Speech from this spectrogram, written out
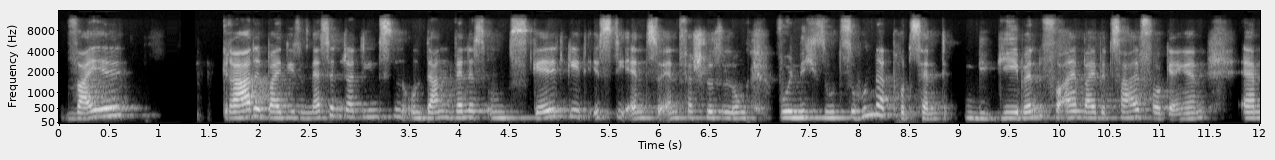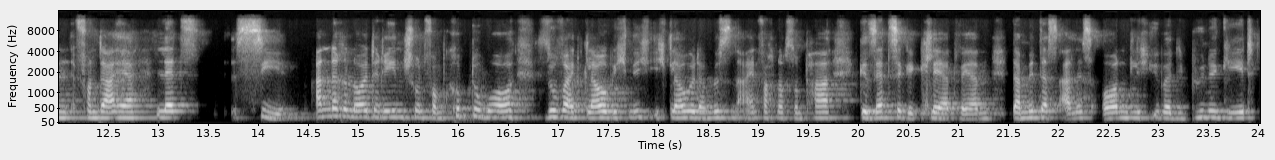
weil gerade bei diesen Messenger-Diensten und dann, wenn es ums Geld geht, ist die End-zu-End-Verschlüsselung wohl nicht so zu 100 Prozent gegeben, vor allem bei Bezahlvorgängen. Ähm, von daher, let's see. Andere Leute reden schon vom Crypto-War. Soweit glaube ich nicht. Ich glaube, da müssen einfach noch so ein paar Gesetze geklärt werden, damit das alles ordentlich über die Bühne geht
